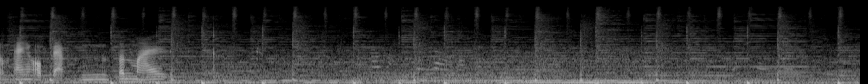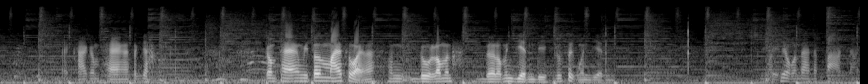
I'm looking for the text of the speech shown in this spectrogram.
กำแพงออกแบบต้นไม้คล้ายๆกำแพงอะสักอย่างกำแพงมีต้นไม้สวยนะ มันดูแล้วมันเดินแล้วมันเย็นดี รู้สึกมันเย็น มาเที่ยวกันได้นะปากกัน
